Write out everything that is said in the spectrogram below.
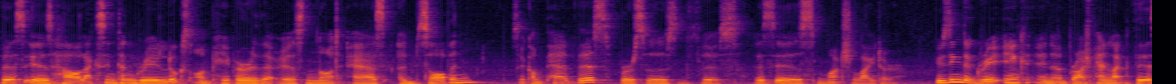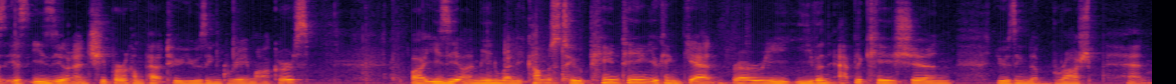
This is how Lexington gray looks on paper that is not as absorbent. So compare this versus this. This is much lighter. Using the gray ink in a brush pen like this is easier and cheaper compared to using gray markers. By easier, I mean when it comes to painting, you can get very even application using the brush pen.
